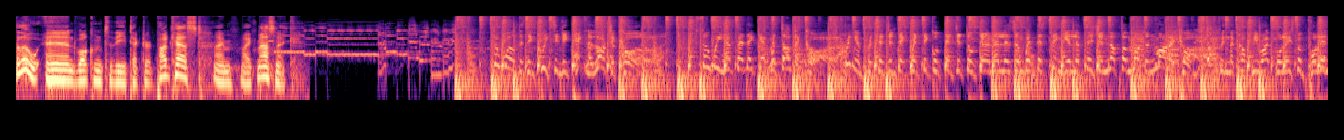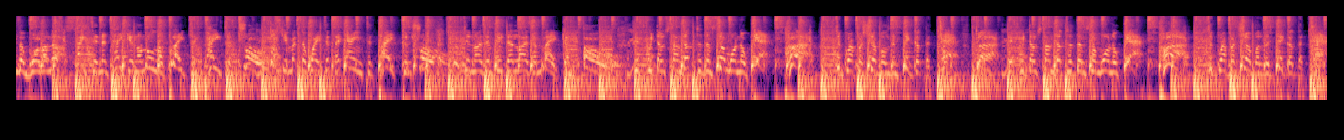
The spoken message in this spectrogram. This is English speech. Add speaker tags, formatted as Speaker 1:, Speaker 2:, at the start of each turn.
Speaker 1: Hello, and welcome to the Techdirt Podcast. I'm Mike Masnick.
Speaker 2: The world is increasingly technological, so we have better get methodical. Bringing precision to critical digital journalism with the singular vision of a modern monocle. Stopping the copyright bullies from pulling the wool on us. And taking on all the. Document the ways that they aim to take control. Scrutinizing through their lies and make them fold. If we don't stand up to them, someone will get hurt. To grab a shovel and dig up the tech If we don't stand up to them, someone will get hurt. So grab a shovel and dig up the dirt.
